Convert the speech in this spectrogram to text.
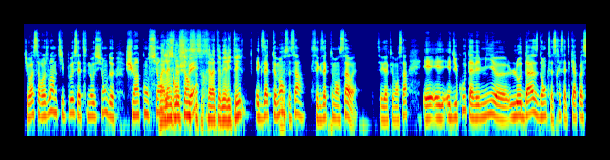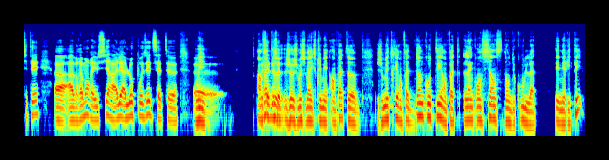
tu vois, ça rejoint un petit peu cette notion de je suis inconscient. Bah, l'inconscience, ce serait la témérité. Exactement, c'est ça, c'est exactement ça, ouais. C'est exactement ça. Et, et, du coup, tu avais mis l'audace, donc ça serait cette capacité à, vraiment réussir à aller à l'opposé de cette. oui. En fait, je, je, me suis mal exprimé. En fait, je mettrais en fait d'un côté en fait l'inconscience, donc du coup la témérité,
